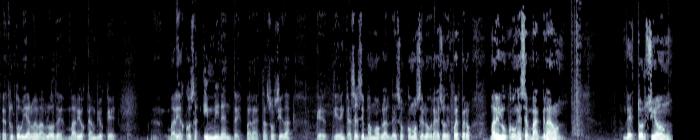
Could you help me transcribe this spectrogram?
eh, Tuto Villanueva habló de varios cambios que, eh, varias cosas inminentes para esta sociedad que tienen que hacerse. Vamos a hablar de eso, cómo se logra eso después. Pero, Marilu, con ese background de extorsión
